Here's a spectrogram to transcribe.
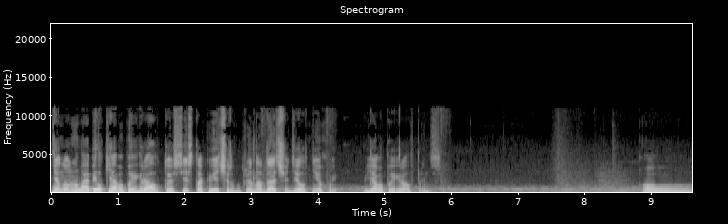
Не, ну на мобилке я бы поиграл. То есть, если так вечером, например, на даче делать нехуй, я бы поиграл, в принципе. О,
